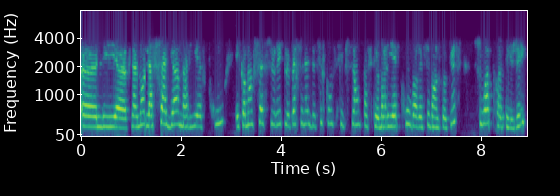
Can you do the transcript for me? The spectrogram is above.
euh, euh, finalement la saga Marie-Ève Proux et comment s'assurer que le personnel de circonscription, parce que Marie-Ève Proux va rester dans le caucus, soit protégé?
